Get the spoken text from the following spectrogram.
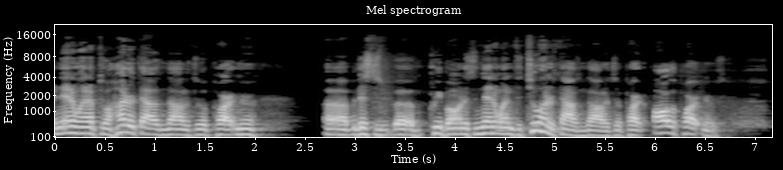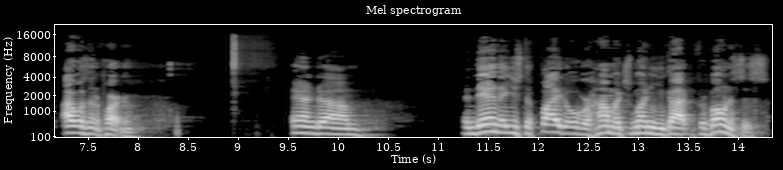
and then it went up to $100,000 to a partner. Uh, but this is uh, pre bonus, and then it went to $200,000 a partner, all the partners. I wasn't a partner. And, um, and then they used to fight over how much money you got for bonuses.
